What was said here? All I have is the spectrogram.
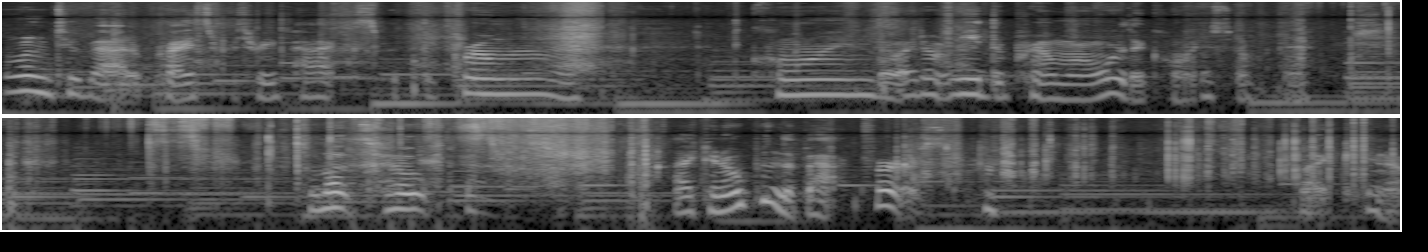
wasn't too bad a price for three packs with the promo and the coin, though I don't need the promo or the coin, so eh. So let's hope I can open the pack first. like, you know.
